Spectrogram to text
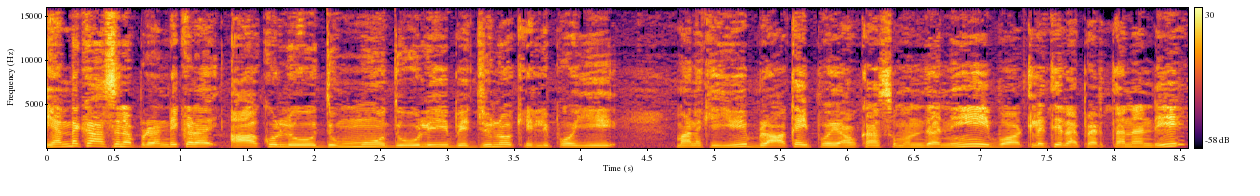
ఎండ కాసినప్పుడు అండి ఇక్కడ ఆకులు దుమ్ము ధూళి బెజ్జులోకి వెళ్ళిపోయి మనకి ఇవి బ్లాక్ అయిపోయే అవకాశం ఉందని ఈ బాటిల్ అయితే ఇలా పెడతానండి.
